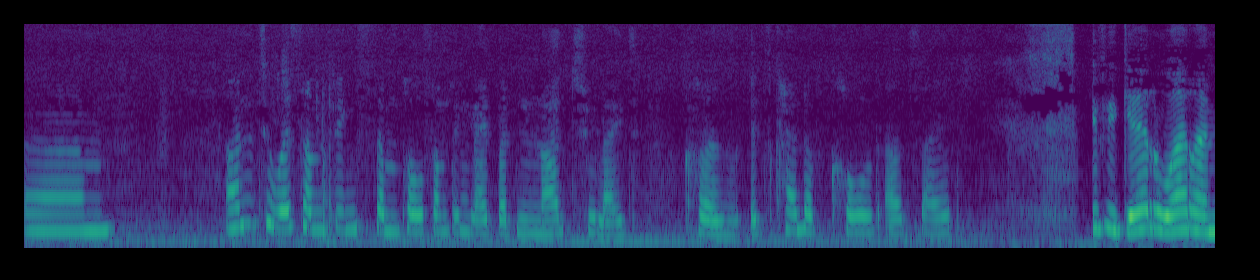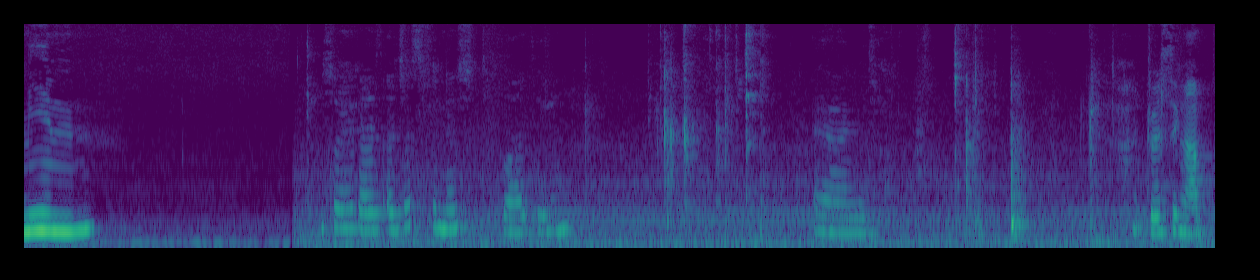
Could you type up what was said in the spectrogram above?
Um, I wanted to wear something simple, something light, but not too light because it's kind of cold outside. If you get what I mean. So you guys, I just finished bathing and dressing up.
